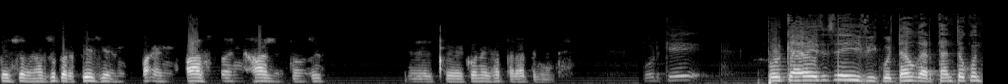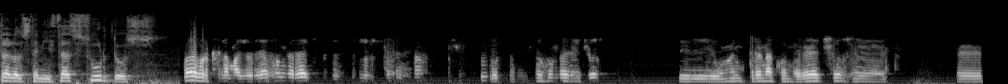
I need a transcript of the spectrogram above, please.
en superficie, en, en pasto, en hall, entonces eh, quedé con esa tarea pendiente. ¿Por qué? Porque a veces se dificulta jugar tanto contra los tenistas zurdos. Bueno, porque la mayoría son derechos. Los los tenistas son derechos y uno entrena con derechos, eh, eh,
